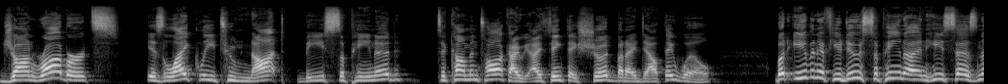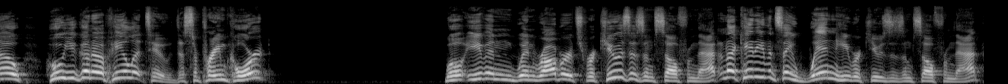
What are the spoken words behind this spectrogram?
John Roberts is likely to not be subpoenaed to come and talk. I, I think they should, but I doubt they will. But even if you do subpoena and he says no, who are you going to appeal it to? The Supreme Court? Well, even when Roberts recuses himself from that, and I can't even say when he recuses himself from that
